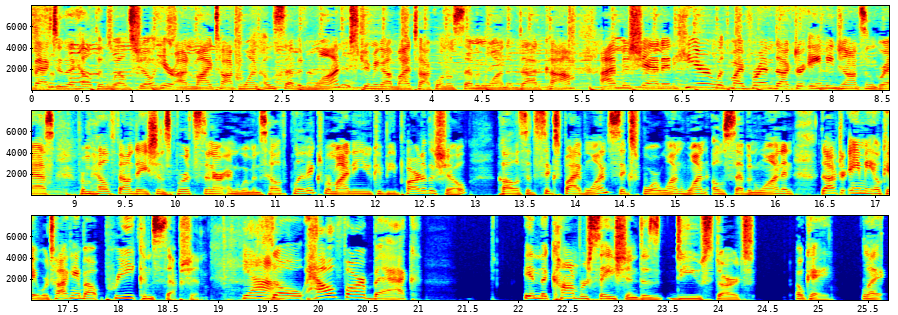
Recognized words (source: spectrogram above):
Welcome back to the Health and Wealth Show here on My Talk 1071, streaming on MyTalk1071.com. I'm Ms. Shannan here with my friend Dr. Amy Johnson Grass from Health Foundations Birth Center and Women's Health Clinic, reminding you could be part of the show. Call us at 651 641 1071. And Dr. Amy, okay, we're talking about preconception. Yeah. So, how far back in the conversation does do you start? Okay, like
